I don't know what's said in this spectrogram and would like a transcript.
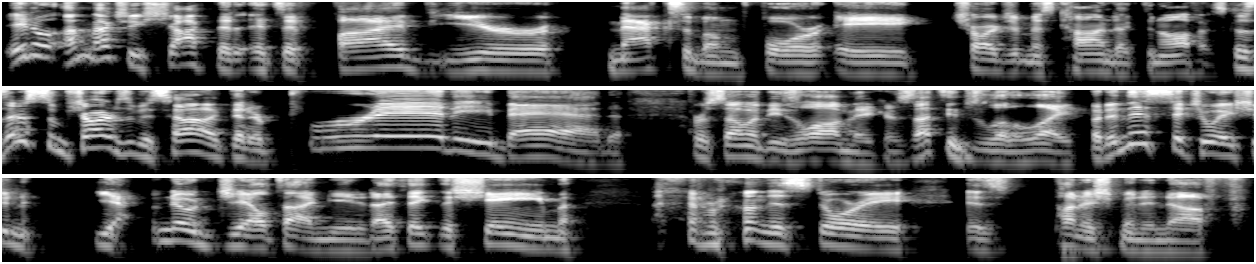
you know, I'm actually shocked that it's a five year maximum for a charge of misconduct in office because there's some charges of misconduct that are pretty bad for some of these lawmakers. That seems a little light. But in this situation, yeah, no jail time needed. I think the shame from this story is punishment enough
